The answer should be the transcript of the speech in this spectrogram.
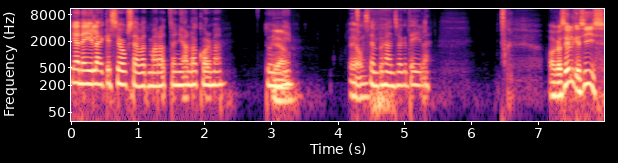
ja neile, kes jooksevad maratoni alla kolme tunni. see on pühendusega teile. aga selge siis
